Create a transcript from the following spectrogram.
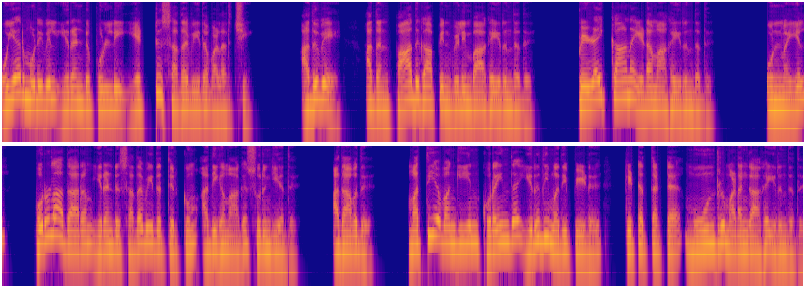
உயர் முடிவில் இரண்டு புள்ளி எட்டு சதவீத வளர்ச்சி. அதுவே அதன் பாதுகாப்பின் விளிம்பாக இருந்தது. பிழைக்கான இடமாக இருந்தது. உண்மையில் பொருளாதாரம் இரண்டு சதவீதத்திற்கும் அதிகமாக சுருங்கியது. அதாவது மத்திய வங்கியின் குறைந்த இறுதி மதிப்பீடு கிட்டத்தட்ட மூன்று மடங்காக இருந்தது.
